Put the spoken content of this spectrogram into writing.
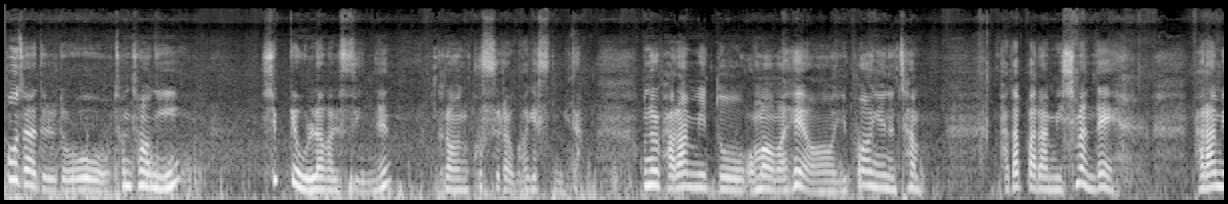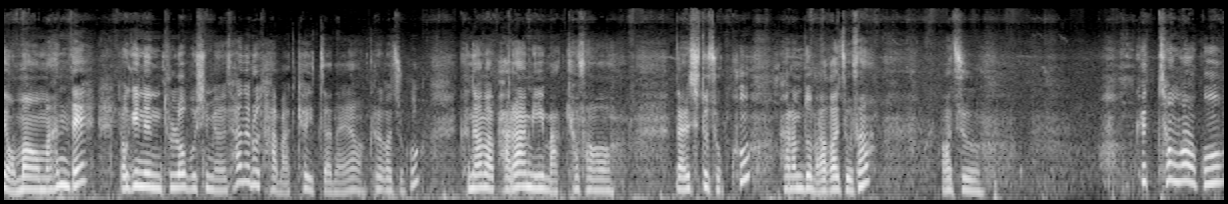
초보자들도 천천히 쉽게 올라갈 수 있는 그런 코스라고 하겠습니다. 오늘 바람이 또 어마어마해요. 이 포항에는 참 바닷바람이 심한데 바람이 어마어마한데 여기는 둘러보시면 산으로 다 막혀 있잖아요. 그래가지고 그나마 바람이 막혀서 날씨도 좋고 바람도 막아줘서 아주 쾌청하고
